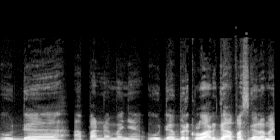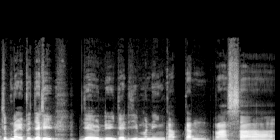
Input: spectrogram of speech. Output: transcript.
udah apa namanya udah berkeluarga apa segala macam nah itu jadi jadi jadi meningkatkan rasa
